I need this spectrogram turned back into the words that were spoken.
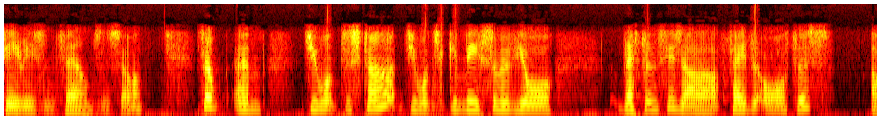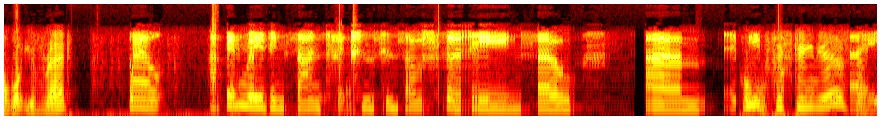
series and films and so on. So, um, do you want to start? Do you want to give me some of your references, our favourite authors, or what you've read? Well, I've been reading science fiction since I was 13, so. Um, oh, 15 years then.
